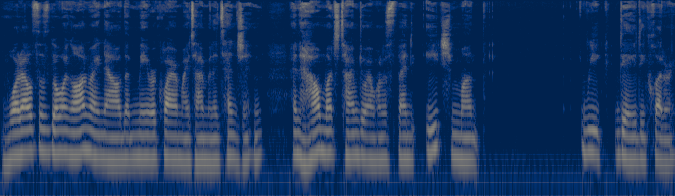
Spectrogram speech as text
What else is going on right now that may require my time and attention? and how much time do I want to spend each month, week, day decluttering.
